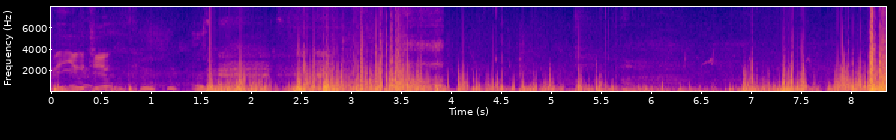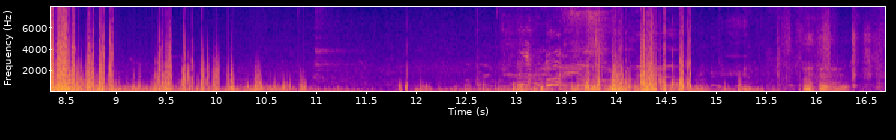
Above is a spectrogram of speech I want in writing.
Be you, Jill.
